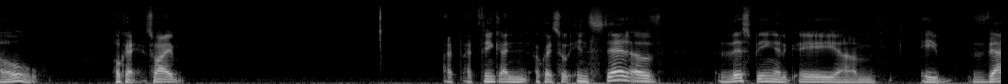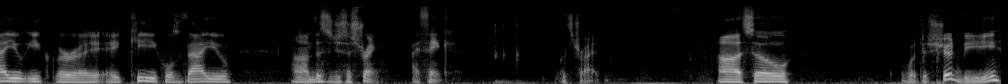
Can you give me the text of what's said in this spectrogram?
Oh, okay. So I, I, I think I okay. So instead of this being a a, um, a value equal or a, a, key equals value, um, this is just a string. I think. Let's try it. Uh, so what this should be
